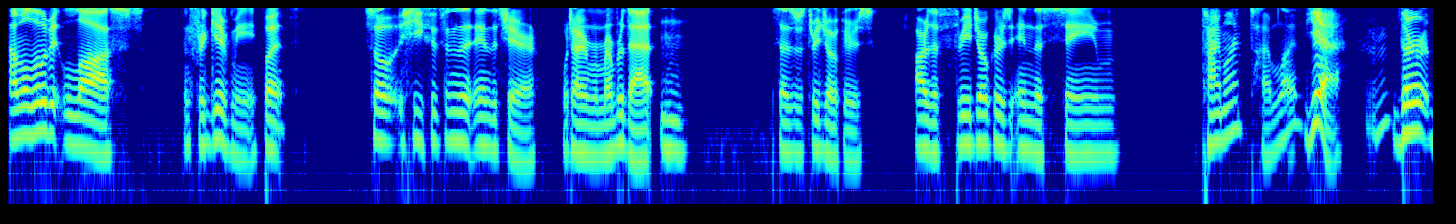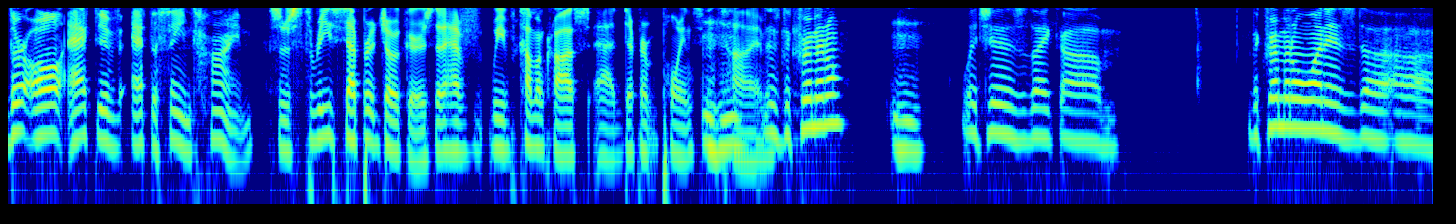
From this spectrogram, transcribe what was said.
I'm a little bit lost, and forgive me, but so he sits in the in the chair, which I remember that Mm-hmm. says there's three Jokers. Are the three Jokers in the same timeline. timeline? Yeah, Mhm. they're they're all active at the same time. So there's three separate Jokers that have we've come across at different points in Mhm. time. There's the criminal, Mm-hmm. Which is like um the criminal one is the uh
